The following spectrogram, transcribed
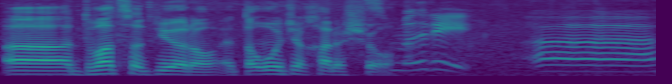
а, 20 евро. Это очень хорошо. Смотри. Uh,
